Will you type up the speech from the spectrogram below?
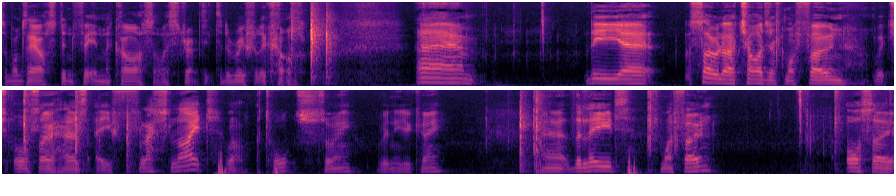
someone's house. Didn't fit in the car, so I strapped it to the roof of the car. Um, the uh, solar charger for my phone, which also has a flashlight, well, a torch. Sorry, we're in the UK. Uh, the lead for my phone. Also,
